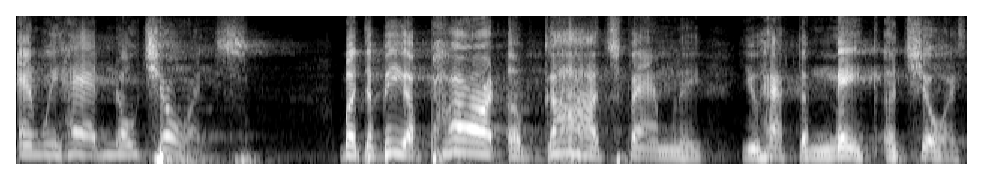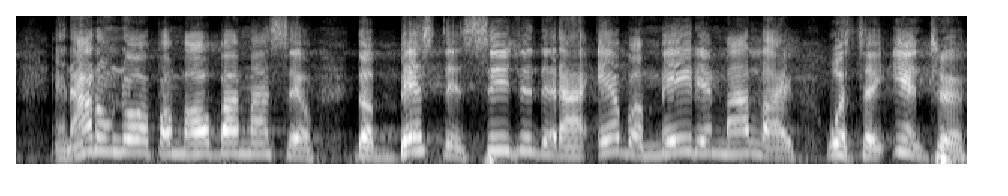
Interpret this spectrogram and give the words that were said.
and we had no choice. But to be a part of God's family, you have to make a choice. And I don't know if I'm all by myself. The best decision that I ever made in my life was to enter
